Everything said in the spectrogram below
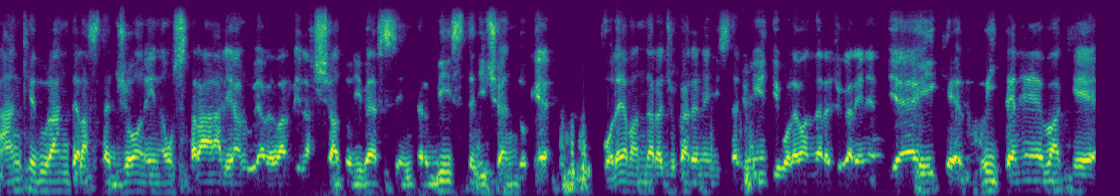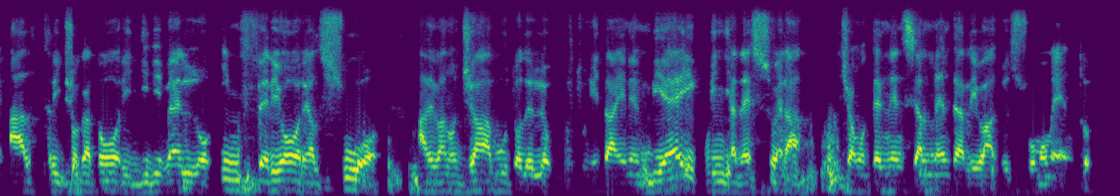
anche durante la stagione in Australia lui aveva rilasciato diverse interviste dicendo che voleva andare a giocare negli Stati Uniti, voleva andare a giocare in NBA, che riteneva che altri giocatori di livello inferiore al suo avevano già avuto delle opportunità in NBA, quindi adesso era diciamo, tendenzialmente arrivato il suo momento.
